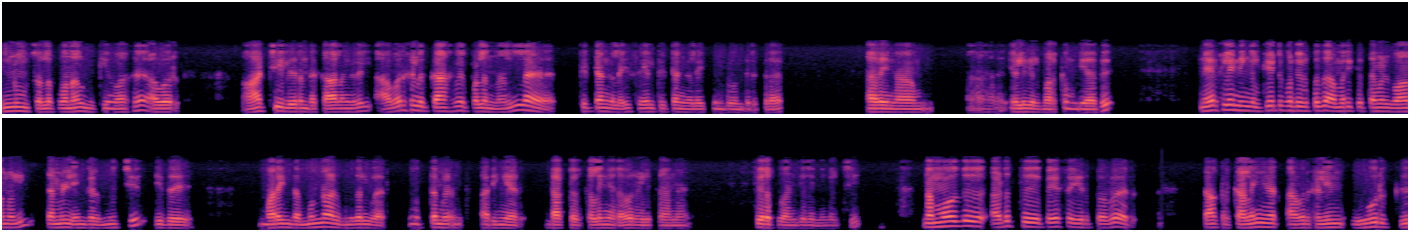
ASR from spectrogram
இன்னும் சொல்ல போனால் முக்கியமாக அவர் ஆட்சியில் இருந்த காலங்களில் அவர்களுக்காகவே பல நல்ல திட்டங்களை செயல் திட்டங்களை கொண்டு வந்திருக்கிறார். அதை நாம் எளிதில் மறக்க முடியாது. நேர்களை நீங்கள் கேட்டுக்கொண்டிருப்பது அமெரிக்க தமிழ் வானொலி தமிழ் எங்கள் மூச்சு. இது மறைந்த முன்னாள் முதல்வர் முத்தமிழ் அறிஞர் டாக்டர் கலைஞர் அவர்களுக்கான சிறப்பு அஞ்சலி நிகழ்ச்சி. நம்மோடு அடுத்து பேச இருப்பவர் டாக்டர் கலைஞர் அவர்களின் ஊருக்கு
